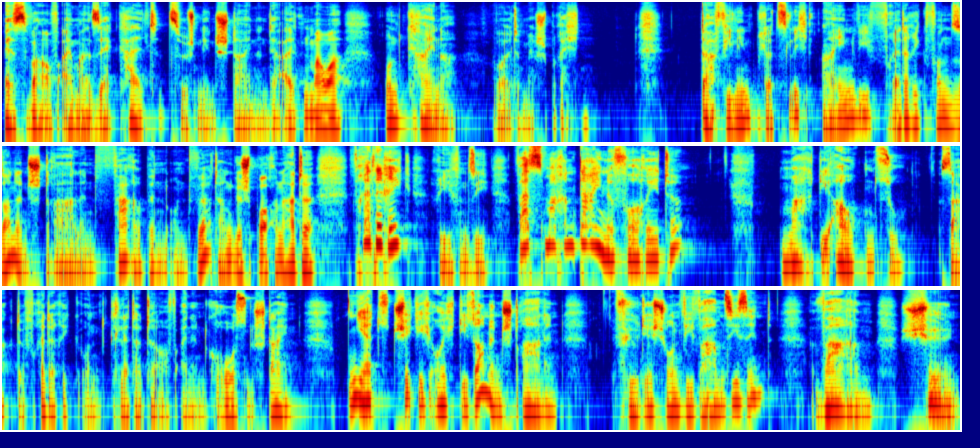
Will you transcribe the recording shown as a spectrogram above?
Es war auf einmal sehr kalt zwischen den Steinen der alten Mauer, und keiner wollte mehr sprechen. Da fiel ihm plötzlich ein, wie Frederik von Sonnenstrahlen, Farben und Wörtern gesprochen hatte. Frederik, riefen sie, was machen deine Vorräte? Mach die Augen zu, sagte Frederik und kletterte auf einen großen Stein. Jetzt schicke ich euch die Sonnenstrahlen. Fühlt ihr schon, wie warm sie sind? Warm, schön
